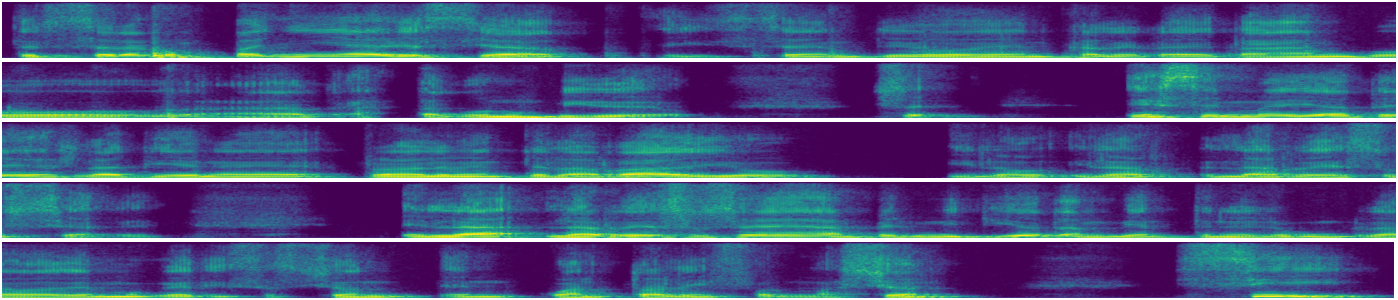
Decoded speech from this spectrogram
tercera compañía decía incendio en Calera de Tango, hasta con un video. O sea, esa inmediatez la tiene probablemente la radio y, las redes sociales. La, las redes sociales han permitido también tener un grado de democratización en cuanto a la información. Sí,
